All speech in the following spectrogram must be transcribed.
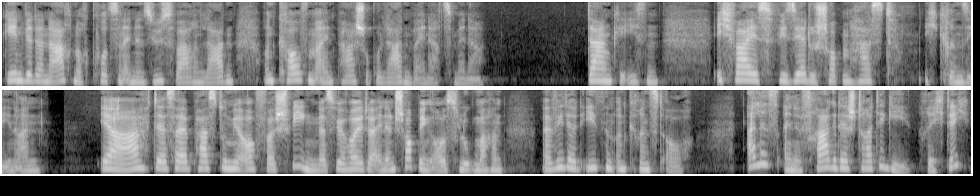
gehen wir danach noch kurz in einen Süßwarenladen und kaufen ein paar Schokoladenweihnachtsmänner. Danke, Ethan. Ich weiß, wie sehr du shoppen hast. Ich grinse ihn an. Ja, deshalb hast du mir auch verschwiegen, dass wir heute einen Shoppingausflug machen, erwidert Ethan und grinst auch. Alles eine Frage der Strategie, richtig?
